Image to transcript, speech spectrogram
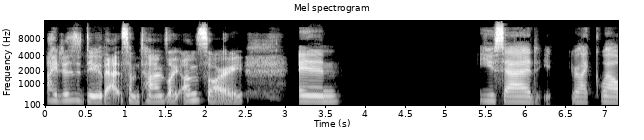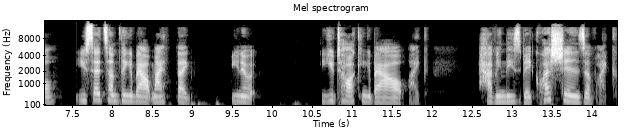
I just do that sometimes. Like, I'm sorry. And you said you're like, well, you said something about my like, you know, you talking about like having these big questions of like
